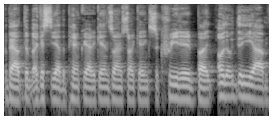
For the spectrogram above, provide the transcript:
about the I guess yeah the pancreatic enzymes start getting secreted, but oh the, the um,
